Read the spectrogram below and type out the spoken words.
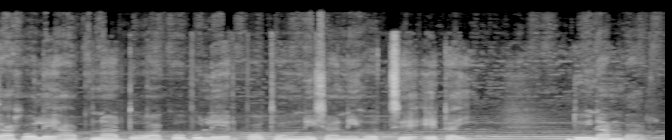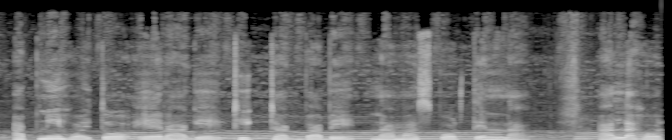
তাহলে আপনার দোয়া কবুলের প্রথম নিশানি হচ্ছে এটাই। দুই নাম্বার, আপনি হয়তো এর আগে ঠিকঠাকভাবে নামাজ পড়তেন না, আল্লাহর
